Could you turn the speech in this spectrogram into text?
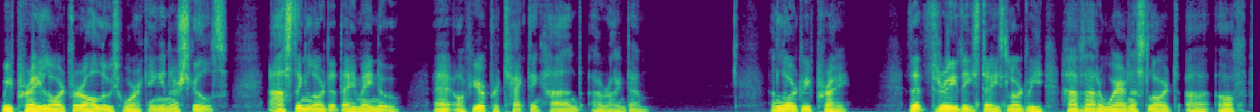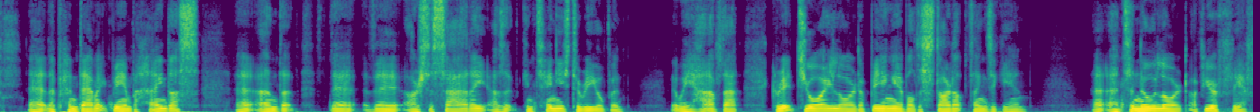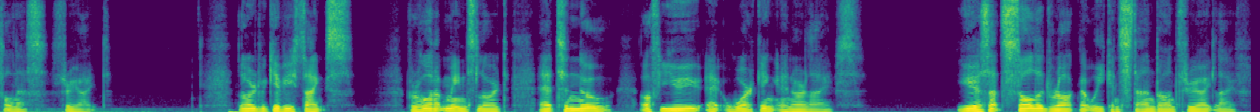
We pray, Lord, for all those working in our schools, asking, Lord, that they may know uh, of your protecting hand around them. And Lord, we pray that through these days, Lord, we have that awareness, Lord, uh, of uh, the pandemic being behind us uh, and that the, the, our society as it continues to reopen, that we have that great joy, Lord, of being able to start up things again uh, and to know, Lord, of your faithfulness throughout. Lord, we give you thanks for what it means, Lord, uh, to know of you uh, working in our lives. You as that solid rock that we can stand on throughout life.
